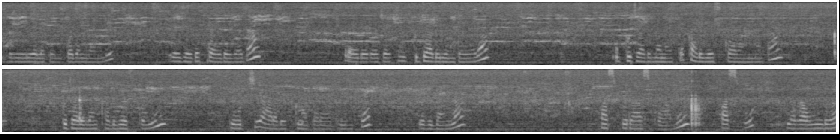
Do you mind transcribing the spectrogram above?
ఇప్పుడు వీడియోలోకి వెళ్ళిపోదాం రండి. ఈరోజు అయితే ఫ్రైడే కదా. ఫ్రైడే రోజు అయితే ఉప్పు జాడీలు ఉంటాయి కదా. ఉప్పు జాడీలను అయితే కడిగేసుకోవాలన్నమాట. ఉప్పు జాడీలను కడిగేసుకొని తూడ్చి ఆరబెట్టుకున్న తర్వాత అయితే ఈ విధంగా పసుపు రాసుకోవాలి. పసుపు ఇలా రౌండ్గా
